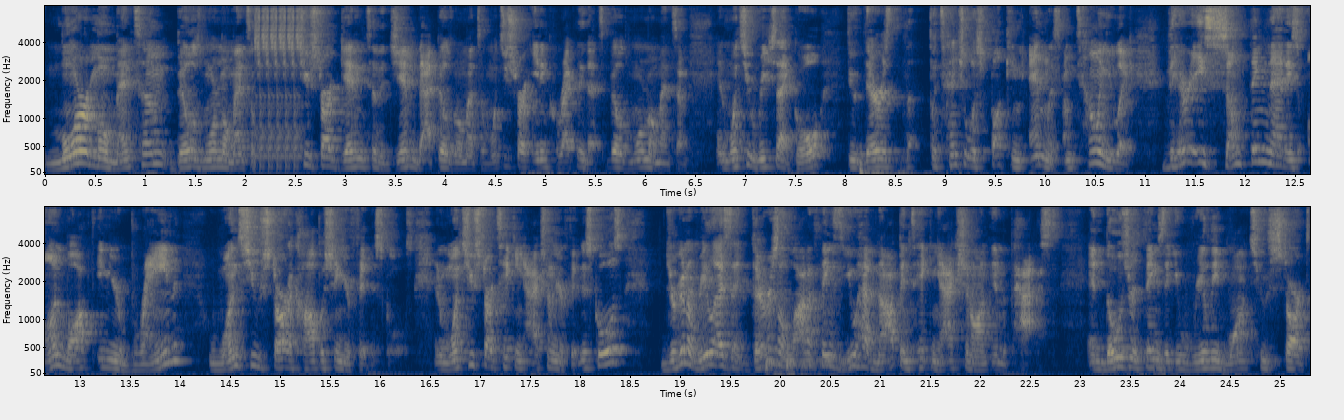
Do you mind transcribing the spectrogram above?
more momentum builds more momentum. Once you start getting to the gym, that builds momentum. Once you start eating correctly, that's builds more momentum. And once you reach that goal, dude, there is the potential is fucking endless. I'm telling you, like, there is something that is unlocked in your brain once you start accomplishing your fitness goals. And once you start taking action on your fitness goals, you're to realize that there's a lot of things you have not been taking action on in the past. And those are things that you really want to start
